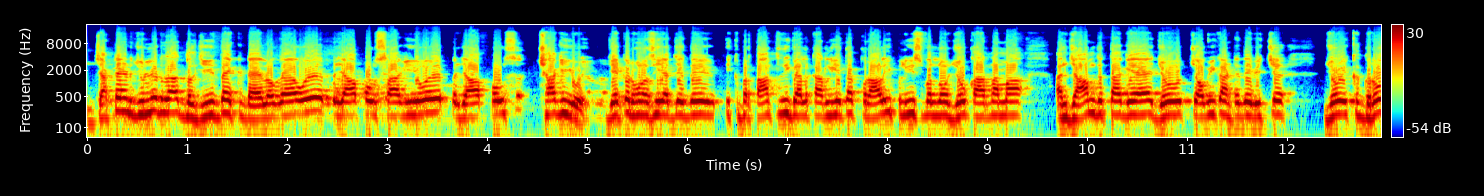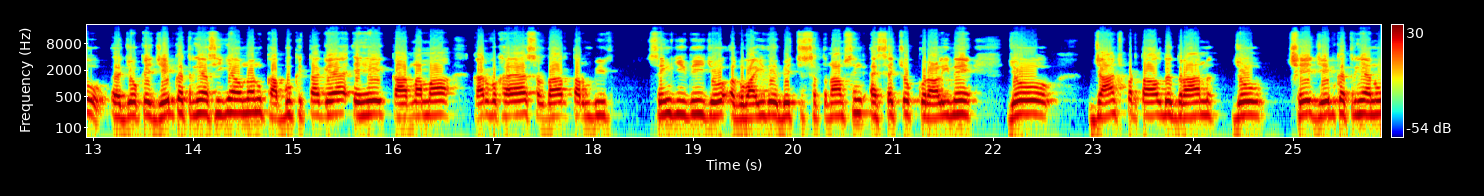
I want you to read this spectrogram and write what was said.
ਜੱਟ ਐਂਡ ਜੂਲੀਅਟ ਦਾ ਦਲਜੀਤ ਦਾ ਇੱਕ ਡਾਇਲੋਗ ਹੈ, ਓਏ ਪੰਜਾਬ ਪੁਲਿਸ ਆ ਗਈ, ਓਏ ਪੰਜਾਬ ਪੁਲਿਸ ਛਾ ਗਈ ਓਏ। ਜੇਕਰ ਹੁਣ ਅਸੀਂ ਅੱਜ ਦੇ ਇੱਕ ਵਰਤਾਂਤ ਦੀ ਗੱਲ ਕਰ ਲਈਏ ਤਾਂ ਕੁਰਾਲੀ ਪੁਲਿਸ ਵੱਲੋਂ ਜੋ ਕਾਰਨਾਮਾ ਅੰਜਾਮ ਦਿੱਤਾ ਗਿਆ ਹੈ, ਜੋ 24 ਘੰਟੇ ਦੇ ਵਿੱਚ ਜੋ ਇੱਕ ਗਰੋਹ ਜੋ ਕਿ ਜੇਬ ਕਤਰੀਆਂ ਸੀਗੀਆਂ, ਉਹਨਾਂ ਨੂੰ ਕਾਬੂ ਕੀਤਾ ਗਿਆ ਇਹ ਕਾਰਨਾਮਾ ਕਰ ਵਿਖਾਇਆ ਸਰਦਾਰ ਧਰਮਵੀਰ ਸਿੰਘ ਜੀ ਦੀ, ਜੋ ਅਗਵਾਈ ਦੇ ਵਿੱਚ ਸਤਨਾਮ ਸਿੰਘ ਐਸਐਚਓ ਕੁਰਾਲੀ ਨੇ ਜੋ ਜਾਂਚ ਪੜਤਾਲ ਦੇ ਦੌਰਾਨ ਜੋ 6 ਜੇਬ ਕਤਰੀਆਂ ਨੂੰ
